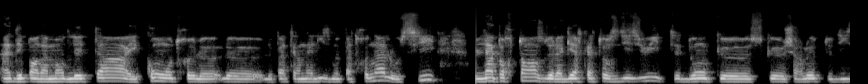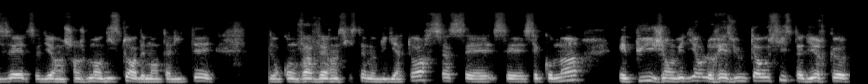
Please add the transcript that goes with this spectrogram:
indépendamment de l'État et contre le, paternalisme patronal aussi. L'importance de la guerre 14-18, donc ce que Charlotte disait, c'est-à-dire un changement d'histoire des mentalités donc on va vers un système obligatoire, ça c'est commun. Et puis j'ai envie de dire le résultat aussi, c'est-à-dire que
